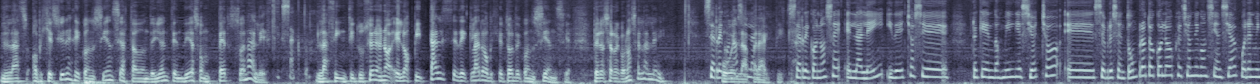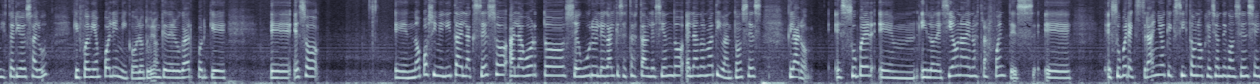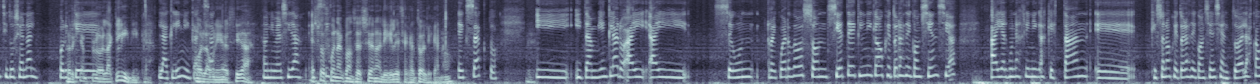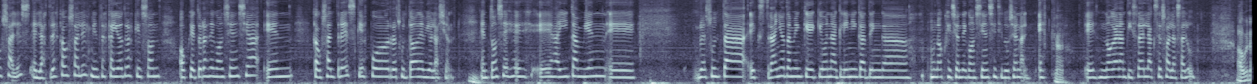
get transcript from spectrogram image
las objeciones de conciencia, hasta donde yo entendía, son personales. Exacto. Las instituciones no. El hospital se declara objetor de conciencia, pero se reconoce la ley. Se reconoce la ley. práctica. Se reconoce en la ley y de hecho hace, creo que en 2018 eh, se presentó un protocolo de objeción de conciencia por el Ministerio de Salud que fue bien polémico. Lo tuvieron que derogar porque eh, eso eh, no posibilita el acceso al aborto seguro y legal que se está estableciendo en la normativa. Entonces, claro, es súper, eh, y lo decía una de nuestras fuentes, eh, es súper extraño que exista una objeción de conciencia institucional. Porque Por ejemplo, la clínica la clínica o la universidad. La universidad. Eso existe. fue una concesión a la Iglesia Católica, ¿no? Exacto. Y, y también, claro, hay, hay, según recuerdo, son siete clínicas objetoras de conciencia. Hay algunas clínicas que están, eh, que son objetoras de conciencia en todas las causales, en las tres causales, mientras que hay otras que son objetoras de conciencia en causal 3, que es por resultado de violación. Mm. Entonces, es, es ahí también... eh, Resulta extraño también que, que una clínica tenga una objeción de conciencia institucional. Es, Claro. es no garantizar el acceso a la salud. Ahora,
